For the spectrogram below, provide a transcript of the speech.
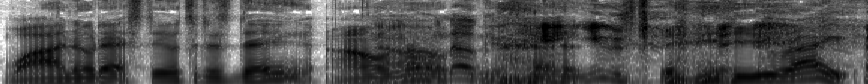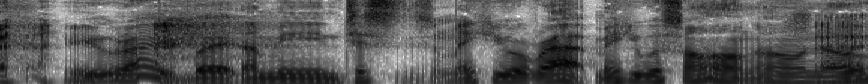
why I know that still to this day? I don't I know. don't know because you ain't used it. you right. You right. But I mean, just make you a rap, make you a song. I don't know.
